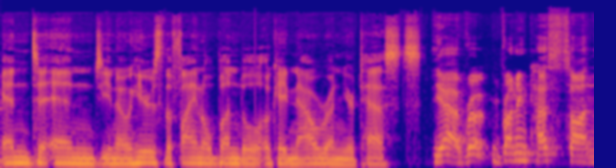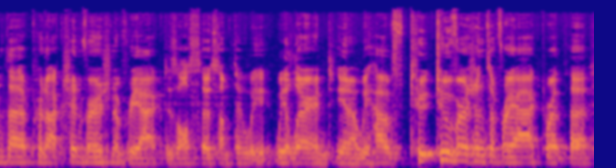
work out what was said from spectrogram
end to end. You know, here's the final bundle. Okay, now run your tests. Yeah, r- running tests on the production version of React is also something we we learned. You know, we have two two versions of React where the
